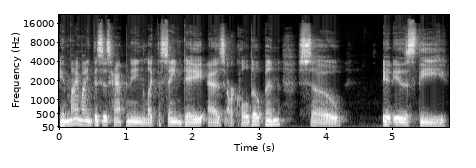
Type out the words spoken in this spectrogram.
in my mind this is happening like the same day as our cold open so it is the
